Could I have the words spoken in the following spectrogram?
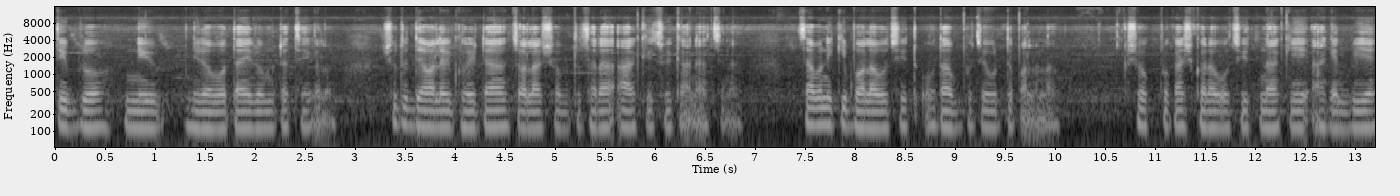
তীব্র নি- নীরবতায় রুমটা ছেয়ে গেল। শুধু দেওয়ালের ঘড়িটা চলার শব্দ ছাড়া আর কিছুই কানে আসছে না। শ্রাবণী কি বলা উচিত ও তা বুঝে উঠতে পারল না। শোক প্রকাশ করা উচিত নাকি আগের বিয়ে?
